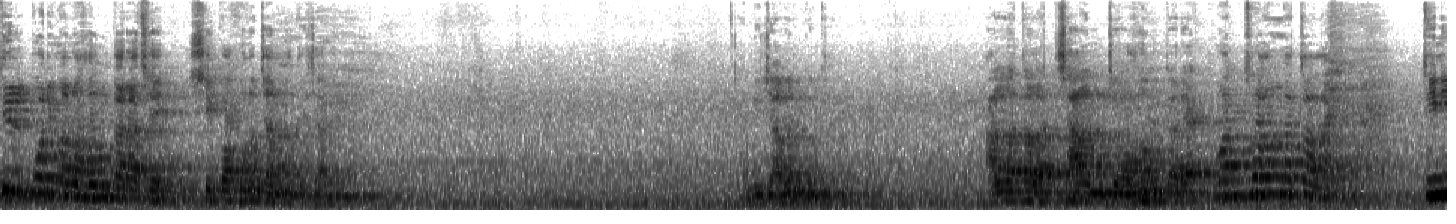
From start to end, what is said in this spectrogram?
তিল পরিমাণ অহংকার আছে, সে কখনো জান্নাতে যাবে না। আপনি যাবেন কোথায়? আল্লাহ তালা চান যে অহংকার একমাত্র আল্লাহ তালা তিনি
